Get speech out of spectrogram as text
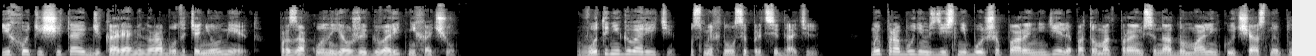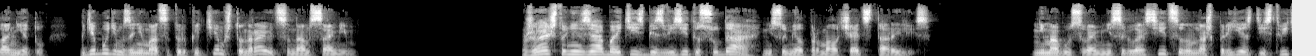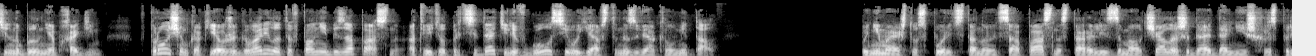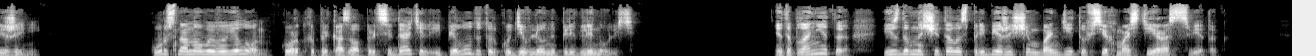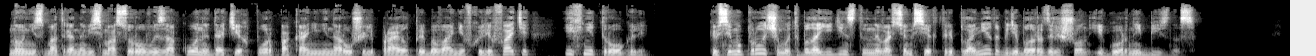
Их хоть и считают дикарями, но работать они умеют. Про законы я уже и говорить не хочу. Вот и не говорите, усмехнулся председатель. Мы пробудем здесь не больше пары недель, а потом отправимся на одну маленькую частную планету, где будем заниматься только тем, что нравится нам самим. Жаль, что нельзя обойтись без визита сюда, не сумел промолчать старый лис. Не могу с вами не согласиться, но наш приезд действительно был необходим. Впрочем, как я уже говорил, это вполне безопасно, ответил председатель, и в голосе его явственно звякнул металл. Понимая, что спорить становится опасно, старый лис замолчал, ожидая дальнейших распоряжений. «Курс на Новый Вавилон», – коротко приказал председатель, и пилоты только удивленно переглянулись. Эта планета издавна считалась прибежищем бандитов всех мастей и расцветок. Но, несмотря на весьма суровые законы, до тех пор, пока они не нарушили правил пребывания в халифате, их не трогали. Ко всему прочему, это была единственная во всем секторе планеты, где был разрешен и горный бизнес.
